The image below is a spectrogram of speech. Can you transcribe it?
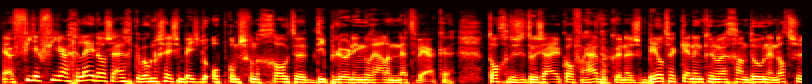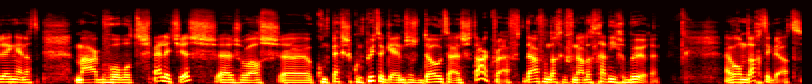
Ja, vier, vier jaar geleden was eigenlijk ook nog steeds een beetje de opkomst van de grote deep learning neurale netwerken. Toch? Dus toen zei ik al van hè, we kunnen dus beeldherkenning kunnen we gaan doen en dat soort dingen. En dat, maar bijvoorbeeld spelletjes, uh, zoals uh, complexe computergames als Dota en StarCraft, daarvan dacht ik van nou dat gaat niet gebeuren. En waarom dacht ik dat?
